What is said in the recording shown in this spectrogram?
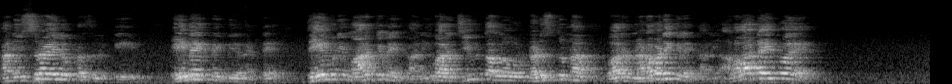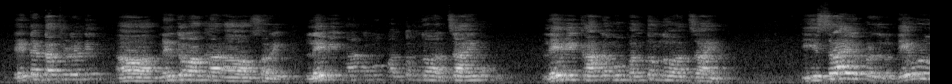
కానీ ఇస్రాయేల్ ప్రజలకి ఏమైపోయింది అని అంటే దేవుని మార్గమే కానీ వారి జీవితాల్లో నడుస్తున్న వారి నడవడికలే కానీ అలవాటైపోయాయి. ఏంటంటే చూడండి? ఆ, నిర్గమ సారీ లేవి కాండము పంతొమ్మిదో అధ్యాయము లేవి కాండము పంతొమ్మిదో అధ్యాయం. ఈ ఇస్రాయేల్ ప్రజలు దేవుడు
